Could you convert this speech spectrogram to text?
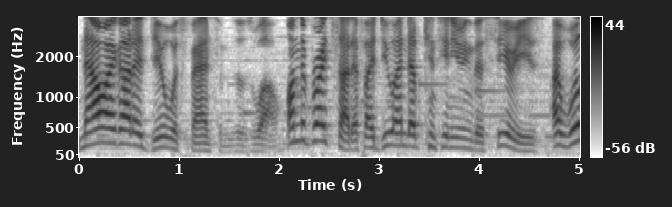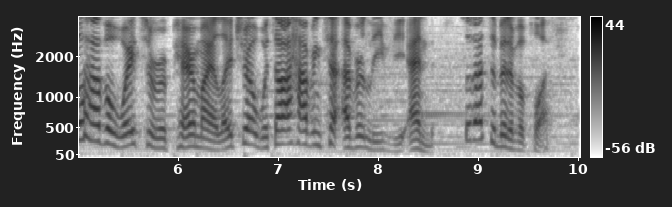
Now I gotta deal with phantoms as well. On the bright side, if I do end up continuing this series, I will have a way to repair my elytra without having to ever leave the end, so that's a bit of a plus.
